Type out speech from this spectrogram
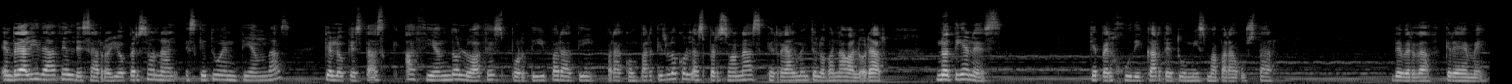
En realidad el desarrollo personal es que tú entiendas que lo que estás haciendo lo haces por ti y para ti, para compartirlo con las personas que realmente lo van a valorar. No tienes que perjudicarte tú misma para gustar. De verdad, créeme,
